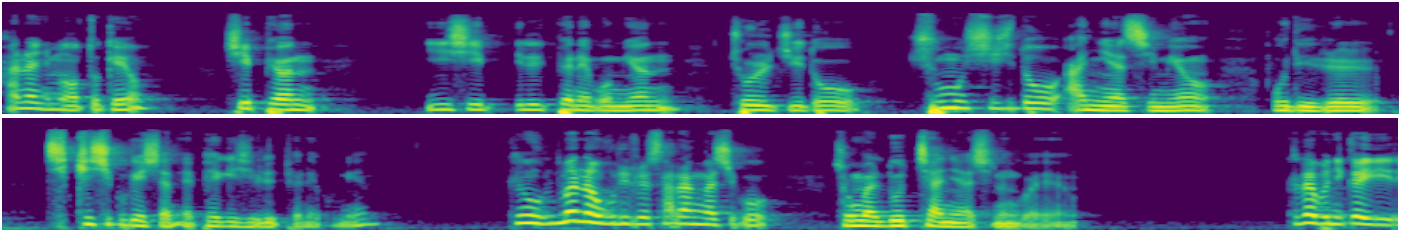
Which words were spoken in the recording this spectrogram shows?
하나님은 어떻게 해요? 시편 21편에 보면 졸지도 주무시지도 아니하시며 우리를 지키시고 계시잖아요. 121편에 보면. 그 얼마나 우리를 사랑하시고 정말 놓지 아니하시는 거예요. 그러다 보니까 이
